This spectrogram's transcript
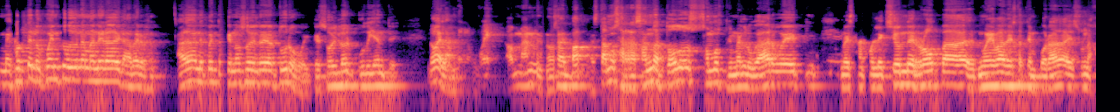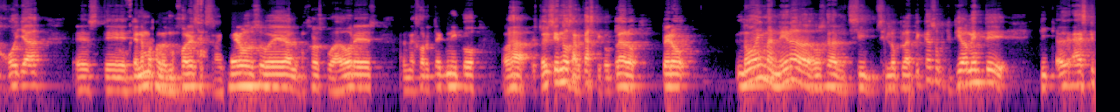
mejor te lo cuento de una manera de, a ver, háganle cuenta que no soy el rey Arturo, güey, que soy el pudiente. No, el América, güey, no mames, o sea, estamos arrasando a todos, somos primer lugar, güey. Nuestra colección de ropa nueva de esta temporada es una joya. Este, tenemos a los mejores extranjeros, güey, a los mejores jugadores, al mejor técnico. O sea, estoy siendo sarcástico, claro, pero no hay manera, o sea, si, lo platicas objetivamente, es que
